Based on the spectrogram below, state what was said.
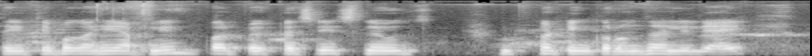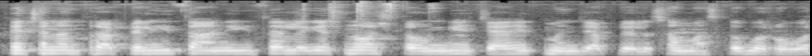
तर इथे बघा ही आपली परफेक्ट अशी स्लीव कटिंग करून झालेली आहे. त्याच्यानंतर आपल्याला इथं आणि इथं लगेच नॉच लावून घ्यायचे आहेत म्हणजे आपल्याला समजतं बरोबर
